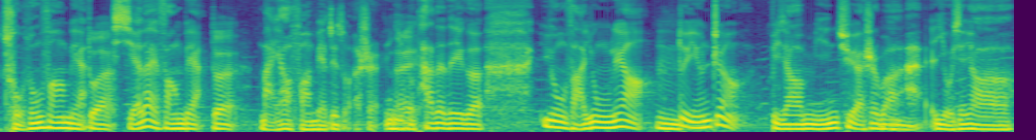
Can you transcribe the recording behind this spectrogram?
储存方便，对携带方便，对，买药方便，最主要是你它的这个用法用量、嗯对应症比较明确，是吧？有些药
